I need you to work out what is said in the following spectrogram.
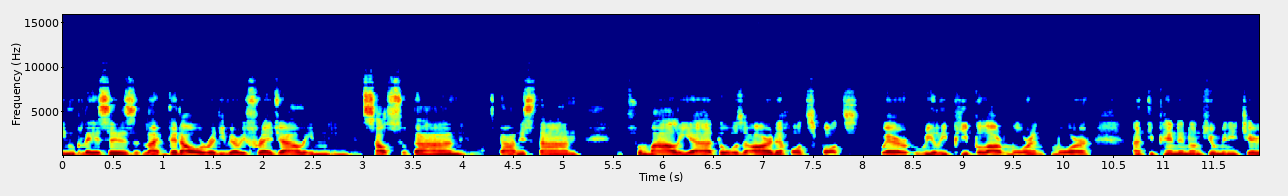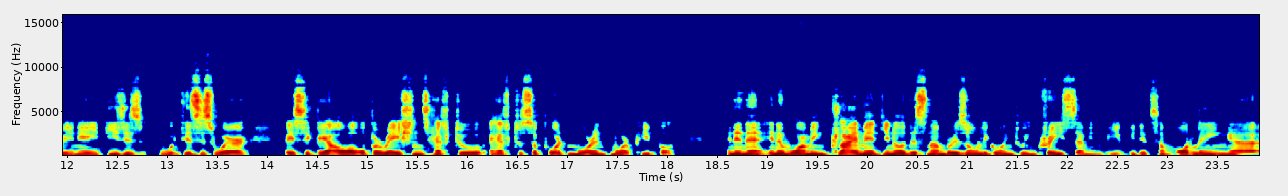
in places like that are already very fragile in, in, in South Sudan, in Afghanistan, in Somalia, those are the hotspots where really people are more and more dependent on humanitarian aid. This is this is where basically our operations have to have to support more and more people. And in a in a warming climate, you know, this number is only going to increase. I mean, we we did some modeling uh,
